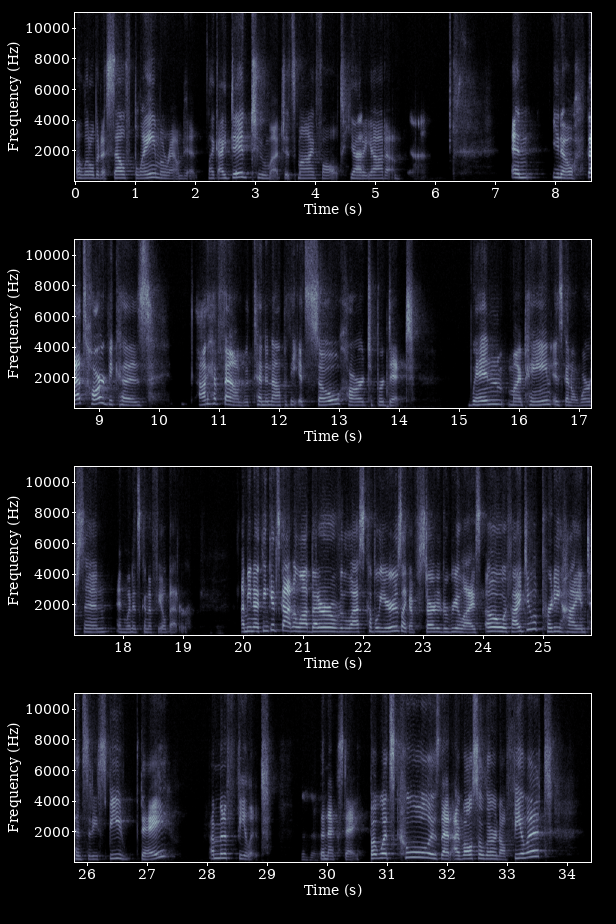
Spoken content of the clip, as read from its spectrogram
a little bit of self blame around it. Like I did too much. It's my fault, yada, yada. Yeah. And, you know, that's hard because I have found with tendinopathy, it's so hard to predict when my pain is going to worsen and when it's going to feel better. I mean, I think it's gotten a lot better over the last couple years. Like I've started to realize, oh, if I do a pretty high intensity speed day, I'm going to feel it mm-hmm. the next day. But what's cool is that I've also learned I'll feel it.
